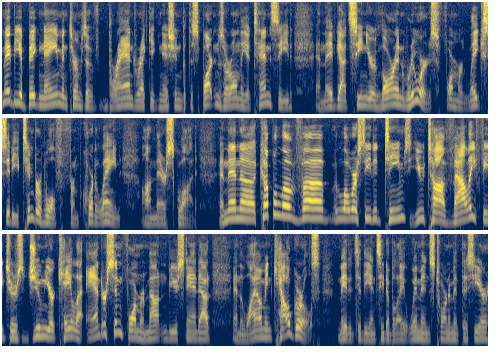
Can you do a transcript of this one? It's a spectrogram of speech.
maybe a big name in terms of brand recognition, but the Spartans are only a 10 seed, and they've got senior Lauren Ruers, former Lake City Timberwolf from Coeur d'Alene, on their squad. And then a couple of uh, lower seeded teams. Utah Valley features junior Kayla Anderson, former Mountain View standout, and the Wyoming Cowgirls made it to the NCAA women's tournament this year.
